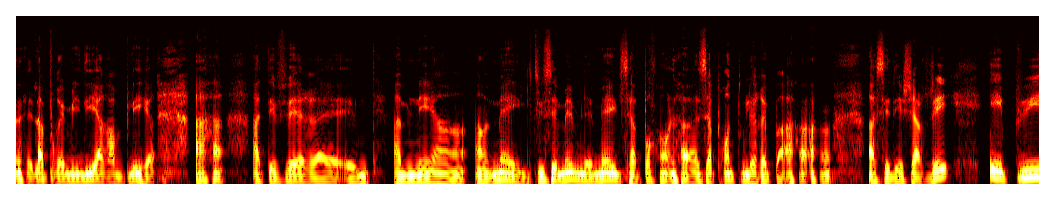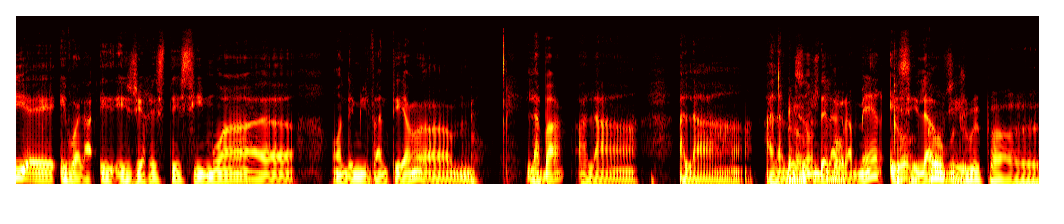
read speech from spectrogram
l'après-midi à remplir, à, te faire euh, euh, amener un, mail. Tu sais, même les mails, ça prend, ça prend tous les repas à se décharger. Et puis, euh, et voilà, et, j'ai resté six mois en 2021 euh, là-bas, à la, à la, à la maison de la grand-mère. Et c'est là quand où vous ne jouez pas, euh,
